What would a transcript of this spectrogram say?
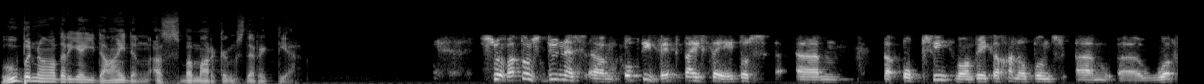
Hoe benader jy daai ding as bemarkingsdirekteur? So wat ons doen is um, op die webtuiste het ons ehm, 'n um, opsie waar jy kan gaan op ons um uh, hoof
